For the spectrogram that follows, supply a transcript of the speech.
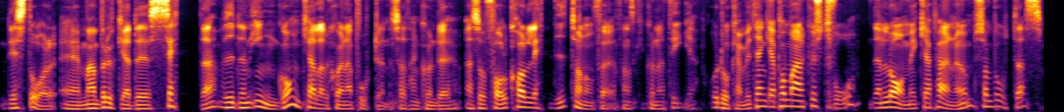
det står, eh, man brukade sätta vid en ingång kallad Sköna porten så att han kunde, alltså folk har lett dit honom för att han ska kunna tigga. Och då kan vi tänka på Markus 2, den lame i Kapernaum som botas.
